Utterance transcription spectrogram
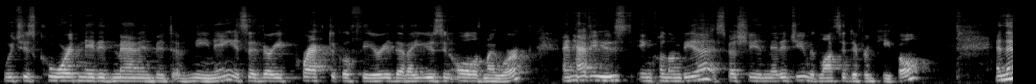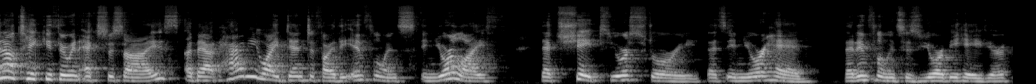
which is coordinated management of meaning. It's a very practical theory that I use in all of my work and have used in Colombia, especially in Medellin with lots of different people. And then I'll take you through an exercise about how do you identify the influence in your life that shapes your story, that's in your head, that influences your behavior.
